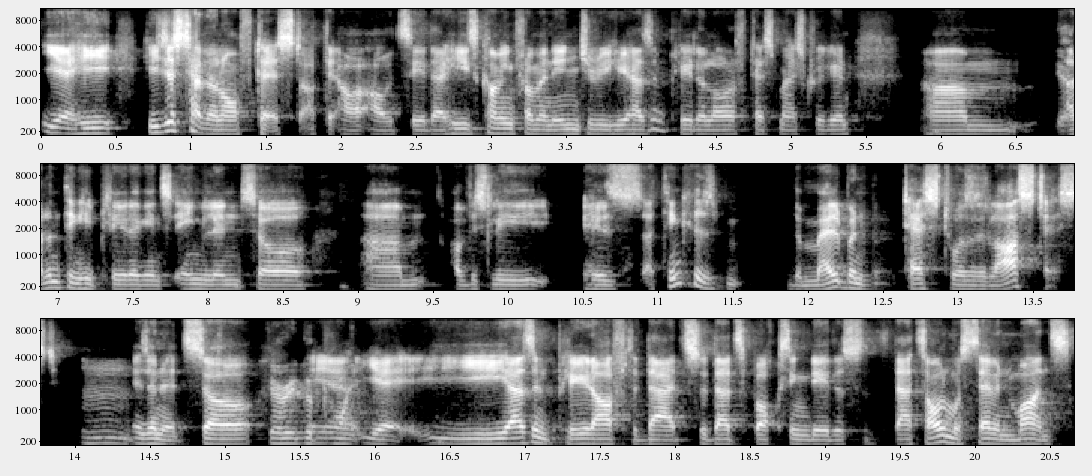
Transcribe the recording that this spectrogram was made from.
yeah, he he just had an off test. I, th- I would say that he's coming from an injury. He hasn't played a lot of Test match cricket. Um, Yeah. I don't think he played against England. So um, obviously his I think his the Melbourne test was his last test, Mm, isn't it? So very good yeah, point. yeah, he hasn't played after that, so that's Boxing Day. This that's almost seven months.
